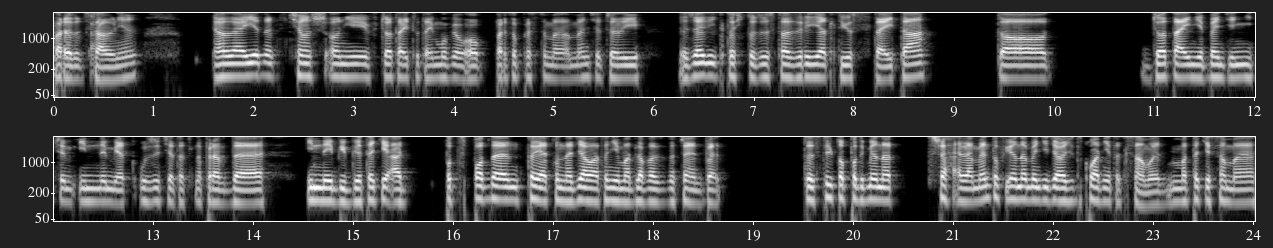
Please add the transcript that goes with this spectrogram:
paradoksalnie, ale jednak wciąż oni w Jotai tutaj mówią o bardzo prostym elemencie, czyli jeżeli ktoś korzysta z React Use State'a, to Jotai nie będzie niczym innym jak użycie tak naprawdę innej biblioteki, a pod spodem to jak ona działa, to nie ma dla was znaczenia, bo to jest tylko podmiana trzech elementów i ona będzie działać dokładnie tak samo. Ma takie same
